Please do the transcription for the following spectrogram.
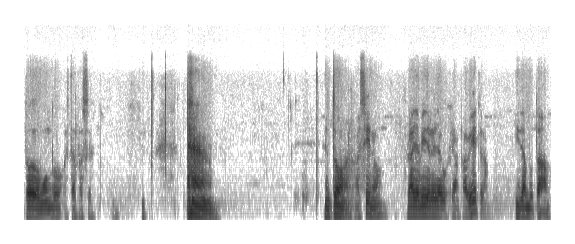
todo mundo está fazendo. Entonces, así, ¿no? Raya Vida, Raya Gujian, Pavitra, y Damutama.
